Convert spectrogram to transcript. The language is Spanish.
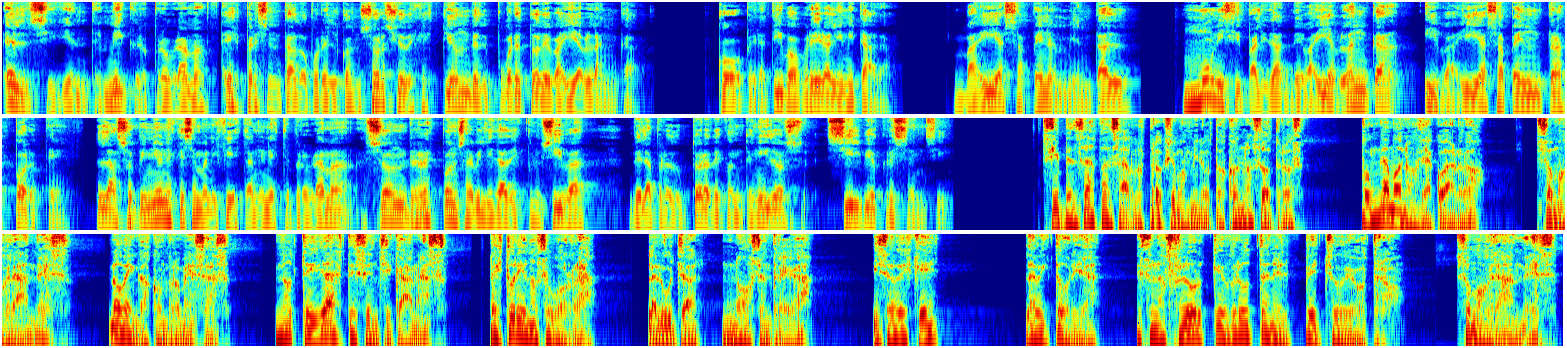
El siguiente microprograma es presentado por el Consorcio de Gestión del Puerto de Bahía Blanca, Cooperativa Obrera Limitada, Bahía Sapen Ambiental, Municipalidad de Bahía Blanca y Bahía Sapen Transporte. Las opiniones que se manifiestan en este programa son responsabilidad exclusiva de la productora de contenidos Silvio Crescenzi. Si pensás pasar los próximos minutos con nosotros, pongámonos de acuerdo. Somos grandes. No vengas con promesas. No te gastes en chicanas. La historia no se borra. La lucha no se entrega. ¿Y sabes qué? La victoria es una flor que brota en el pecho de otro. Somos grandes.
